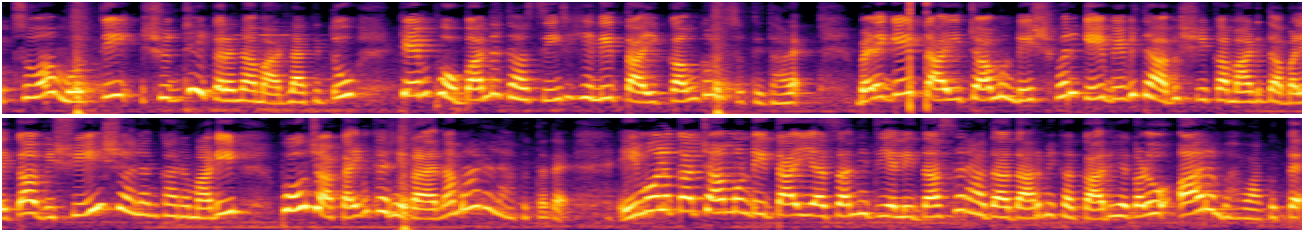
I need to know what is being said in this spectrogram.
ಉತ್ಸವ ಮೂರ್ತಿ ಶುದ್ಧೀಕರಣ ಮಾಡಲಾಗಿದ್ದು, ಕೆಂಪು ಬಣ್ಣದ ಸೀರೆಯಲ್ಲಿ ತಾಯಿ ಕಂಗೊಳಿಸುತ್ತಿದ್ದಾಳೆ. ಬೆಳಗ್ಗೆ ತಾಯಿ ಚಾಮುಂಡೇಶ್ವರಿಗೆ ವಿವಿಧ ಅಭಿಷೇಕ ಮಾಡಿದ ಬಳಿಕ ವಿಶೇಷ ಅಲಂಕಾರ ಮಾಡಿ ಪೂಜಾ ಕೈಂಕರ್ಯಗಳನ್ನು ಮಾಡಲಾಗುತ್ತದೆ. ಈ ಮೂಲಕ ಚಾಮುಂಡಿ ತಾಯಿಯ ಸನ್ನಿಧಿಯಲ್ಲಿ ದಸರಾದ ಧಾರ್ಮಿಕ ಕಾರ್ಯಗಳು ಆರಂಭವಾಗುತ್ತೆ.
